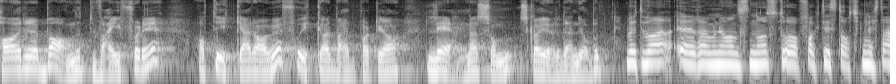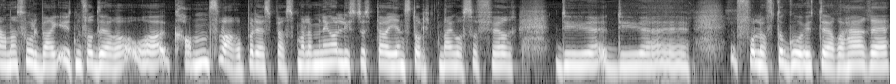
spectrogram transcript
har banet vei for det. At det ikke er AUF og ikke Arbeiderpartiet alene som skal gjøre den jobben. Vet du hva, eh, Raymond Johansen, Nå står faktisk statsminister Erna Solberg utenfor døra og kan svare på det spørsmålet. Men jeg har lyst til å spørre Jens Stoltenberg også, før du, du uh, får lov til å gå ut døra her.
